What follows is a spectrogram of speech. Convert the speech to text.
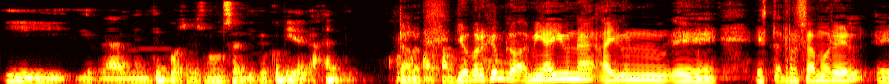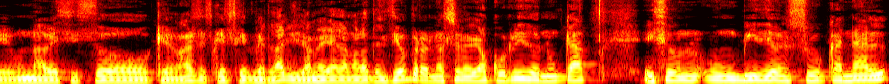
y, y realmente pues es un servicio que pide la gente. Claro. Yo, por ejemplo, a mí hay una, hay un, eh, Rosa Morel, eh, una vez hizo, que más, es que es verdad, yo ya me había llamado la atención, pero no se me había ocurrido nunca, hizo un, un vídeo en su canal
